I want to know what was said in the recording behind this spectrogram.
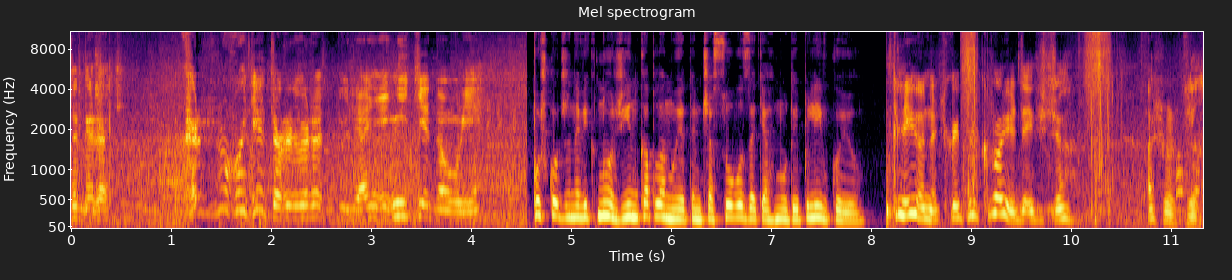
собирать. Хорошо, хоть это разбили, а не, не те новые. Пошкоджене вікно жінка планує тимчасово затягнути плівкою. Клееночкой прикрою, да и все. А что ж делать?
